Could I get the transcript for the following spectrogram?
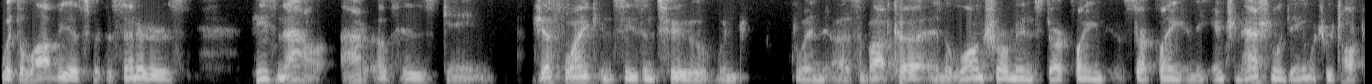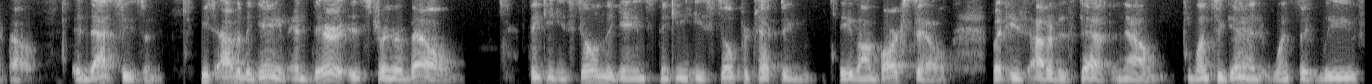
with the lobbyists, with the senators. He's now out of his game. Just like in season two, when when uh, Sobotka and the longshoremen start playing start playing in the international game, which we talked about in that season, he's out of the game, and there is Stringer Bell, thinking he's still in the games, thinking he's still protecting Avon Barksdale, but he's out of his depth. And now, once again, once they leave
